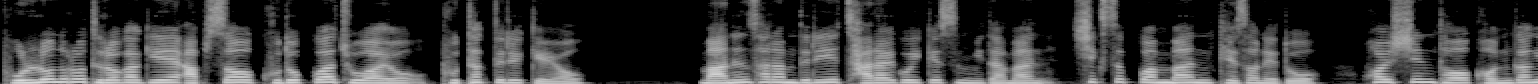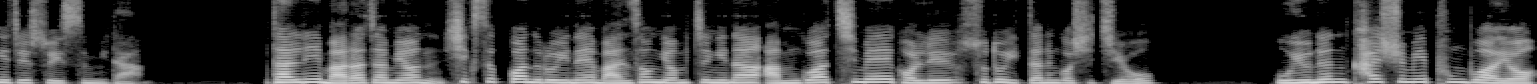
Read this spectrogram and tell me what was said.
본론으로 들어가기에 앞서 구독과 좋아요 부탁드릴게요. 많은 사람들이 잘 알고 있겠습니다만 식습관만 개선해도 훨씬 더 건강해질 수 있습니다. 달리 말하자면 식습관으로 인해 만성염증이나 암과 치매에 걸릴 수도 있다는 것이지요. 우유는 칼슘이 풍부하여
